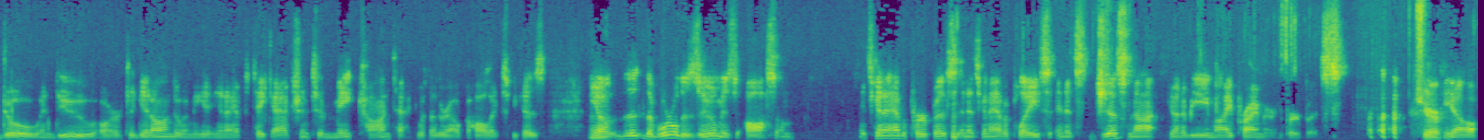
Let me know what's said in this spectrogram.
go and do or to get onto a meeting, and I have to take action to make contact with other alcoholics because you mm. know the the world of Zoom is awesome it's going to have a purpose and it's going to have a place and it's just not going to be my primary purpose sure you know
